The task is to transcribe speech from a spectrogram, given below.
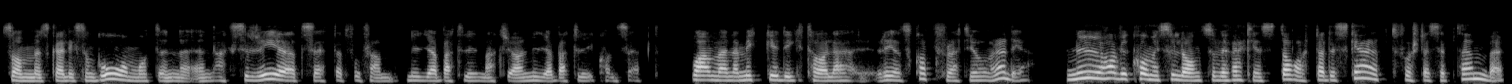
som ska liksom gå mot en, en accelererat sätt att få fram nya batterimaterial, nya batterikoncept och använda mycket digitala redskap för att göra det. Nu har vi kommit så långt så vi verkligen startade skarpt första september.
